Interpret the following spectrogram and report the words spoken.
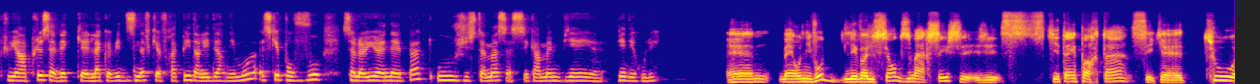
puis en plus avec la COVID-19 qui a frappé dans les derniers mois. Est-ce que pour vous, ça a eu un impact ou justement ça s'est quand même bien, bien déroulé? Ben, au niveau de l'évolution du marché, ce qui est important, c'est que tout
